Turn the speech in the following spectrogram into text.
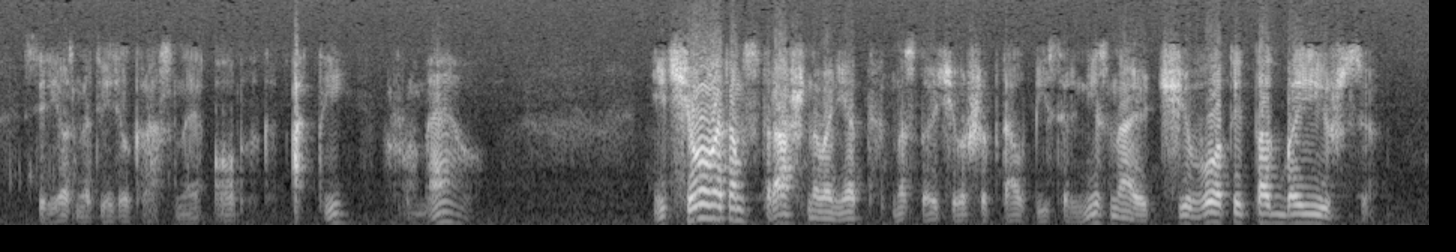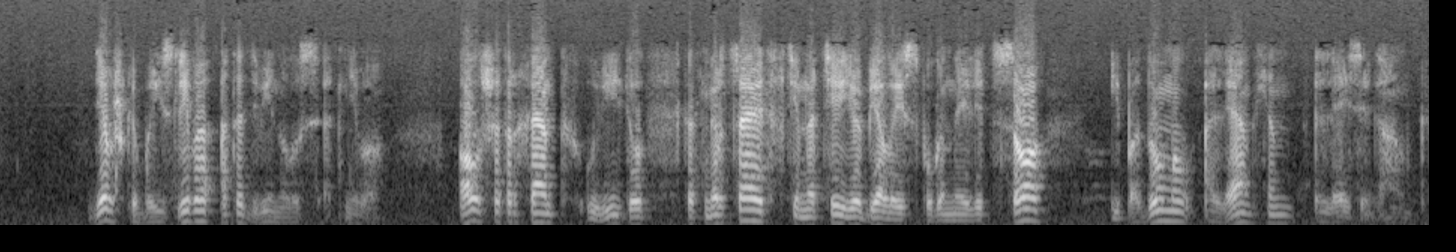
— серьезно ответил красное облако, — «а ты, Ромео». «Ничего в этом страшного нет», — настойчиво шептал писарь. «Не знаю, чего ты так боишься?» Девушка боязливо отодвинулась от него. Ол Шеттерхенд увидел, как мерцает в темноте ее белое испуганное лицо, и подумал о Ленхен Лезиганг.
